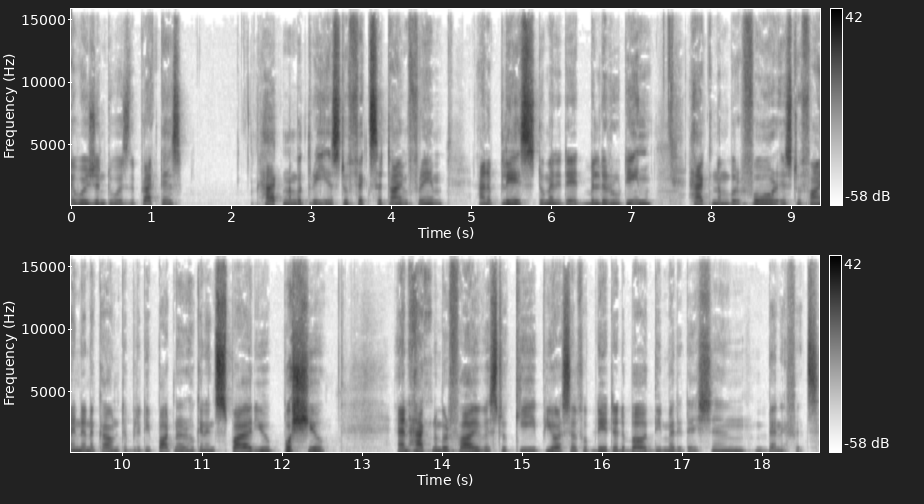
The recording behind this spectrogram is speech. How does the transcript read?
aversion towards the practice. Hack number three is to fix a time frame and a place to meditate, build a routine. Hack number four is to find an accountability partner who can inspire you, push you. And hack number five is to keep yourself updated about the meditation benefits.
